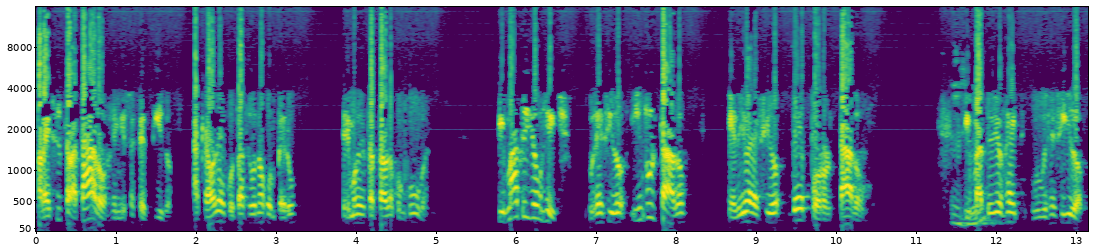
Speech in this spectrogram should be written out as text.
para eso tratado en ese sentido. Acaba de ejecutarse uno con Perú, hemos tratado con Cuba. Si Matthew John Hitch hubiese sido indultado, él iba a haber sido deportado. Si Matthew John Hitch hubiese sido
